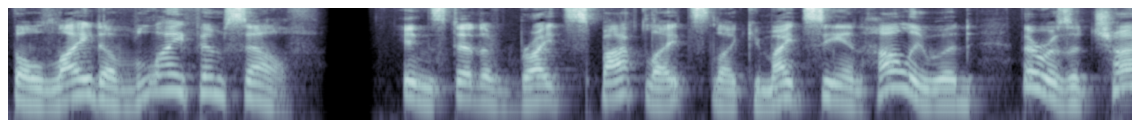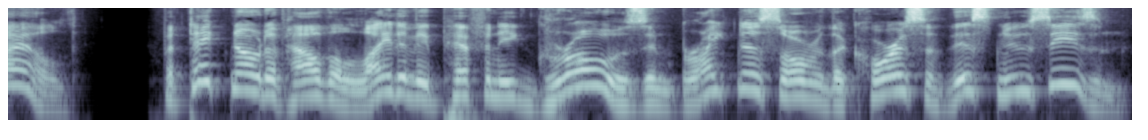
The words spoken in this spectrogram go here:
the light of life Himself. Instead of bright spotlights like you might see in Hollywood, there was a child. But take note of how the light of Epiphany grows in brightness over the course of this new season.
